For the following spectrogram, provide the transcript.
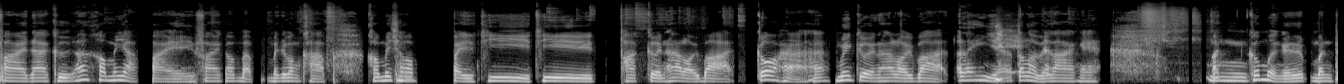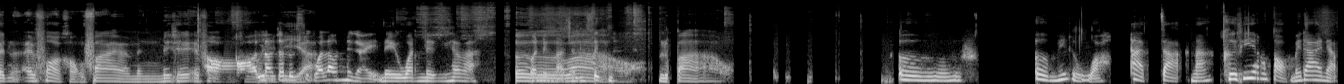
ฝ้ายได้คือถ้าเขาไม่อยากไปฝ้ายก็แบบไม่ได้บังคับ เขาไม่ชอบไปที่ที่พักเกินห้าร้อยบาท ก็หาไม่เกินห้าร้อยบาท อะไรอย่างเงี้ยตลอดเวลาไง มันก็เหมือนกับมันเป็น effort ของฝ้ายมันไม่ใช่ effort ของเขาเราจะรู้สึกอยู่ดีว่าเราเหนื่อยในวันหนึ่งใช่ไหมเออวันหนึ่งเราจะรู้สึกว่าหรือเปล่า เออ เออ ไม่รู้ว่ะ อาจจะนะ คือที่ยังตอบไม่ได้เนี่ย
